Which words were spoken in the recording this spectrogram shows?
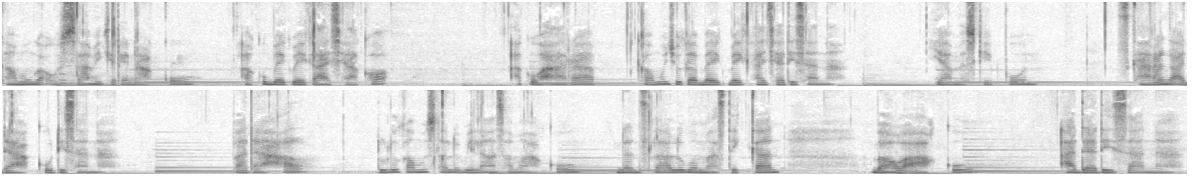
Kamu gak usah mikirin aku. Aku baik-baik aja kok. Aku harap kamu juga baik-baik aja di sana. Ya meskipun sekarang gak ada aku di sana. Padahal dulu kamu selalu bilang sama aku dan selalu memastikan bahwa aku ada di sana,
